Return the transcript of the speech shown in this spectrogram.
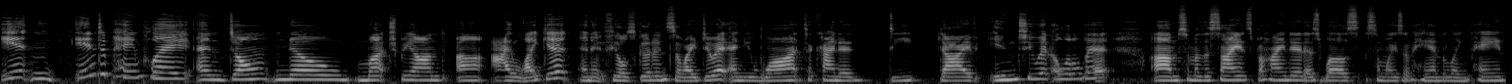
in into pain play and don't know much beyond uh, I like it and it feels good and so I do it and you want to kind of deep dive into it a little bit um, some of the science behind it as well as some ways of handling pain.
